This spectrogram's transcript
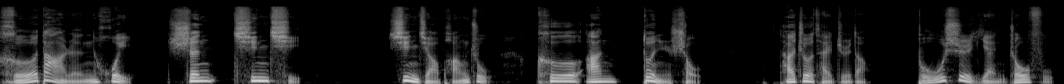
何大人会身亲启”，信角旁注“科安顿首”。他这才知道，不是兖州府，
